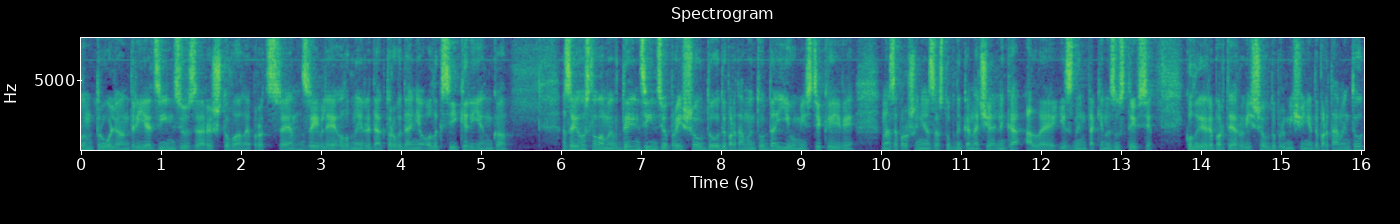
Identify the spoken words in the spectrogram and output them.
Контролю Андрія Дзіндзю заарештували. Про це заявляє головний редактор видання Олексій Кирієнко. За його словами, в день Дзіндзьо прийшов до департаменту ДАІ у місті Києві на запрошення заступника начальника, але із ним так і не зустрівся. Коли репортер увійшов до приміщення департаменту,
